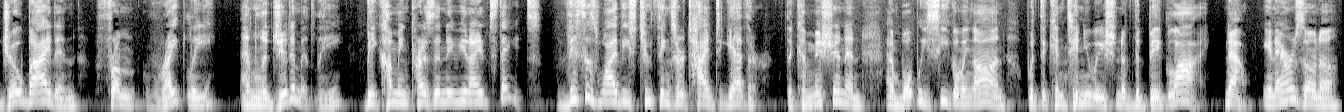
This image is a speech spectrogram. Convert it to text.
Joe Biden from rightly and legitimately becoming president of the United States. This is why these two things are tied together the commission and, and what we see going on with the continuation of the big lie. Now, in Arizona,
